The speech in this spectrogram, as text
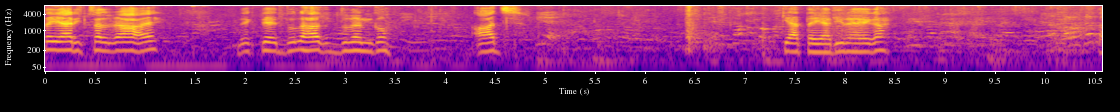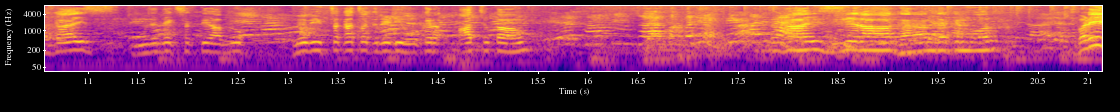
तैयारी चल रहा है। देखते हैं दूल्हा दुल्हन को। आज क्या तैयारी रहेगा। तो गाइस मुझे देख सकते हो आप लोग। मैं भी चकाचक रेडी होकर आ चुका हूँ। तो गाइस ये रहा घर अंदर के मोर बड़ी।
